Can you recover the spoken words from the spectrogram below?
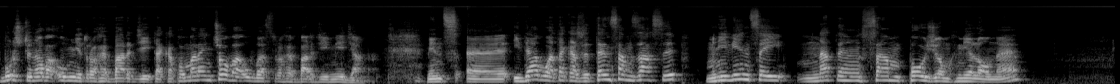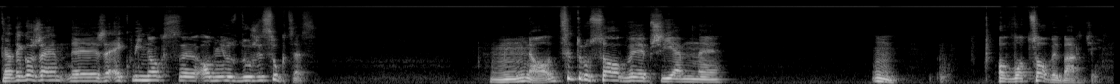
Bursztynowa u mnie trochę bardziej taka pomarańczowa, u Was trochę bardziej miedziana. Więc e, idea była taka, że ten sam zasyp, mniej więcej na ten sam poziom chmielone, dlatego że, e, że Equinox e, odniósł duży sukces. Mm, No, cytrusowy, przyjemny. Mm. Owocowy bardziej.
